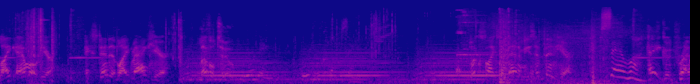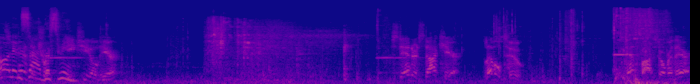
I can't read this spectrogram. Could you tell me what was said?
Light ammo here. Extended light mag here. Level 2. Warning. Looks like some enemies have been here. Say one. Hey, good We're all inside this ring. Shield here. Standard stock here. Level two. Death box over there.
